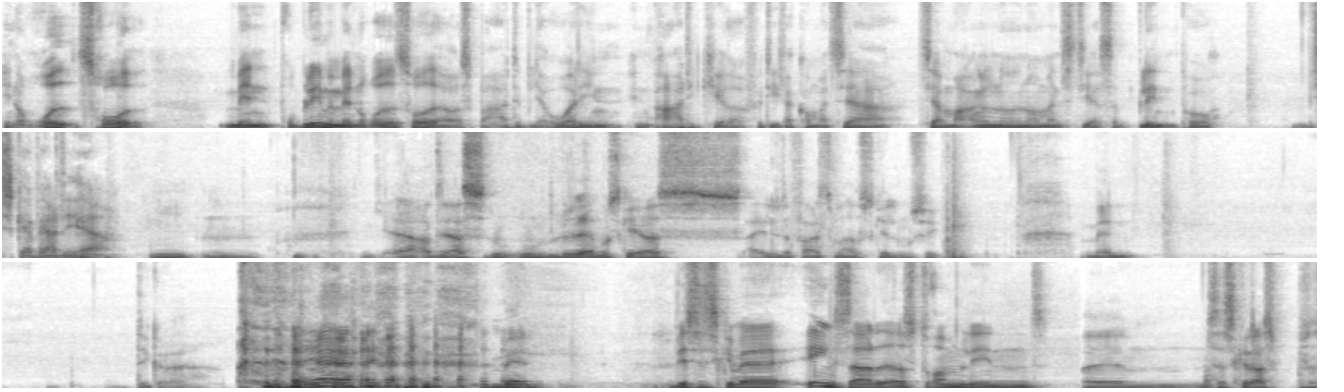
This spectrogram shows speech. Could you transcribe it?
en rød tråd. Men problemet med den røde tråd er også bare, at det bliver hurtigt en, en partykiller, fordi der kommer til at, til at mangle noget, når man stiger sig blind på, vi skal være det her. Mm. Mm. Ja, og det er også, nu, nu lytter jeg måske også, ej, jeg lytter faktisk meget forskellig musik, men det gør jeg. ja, ja, ja. men hvis det skal være ensartet og strømlignet, øhm, så, skal det også, så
